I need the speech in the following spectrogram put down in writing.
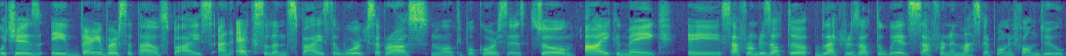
which is a very versatile spice, an excellent spice that works across multiple courses. So I could make a saffron risotto, black risotto with saffron and mascarpone fondue.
